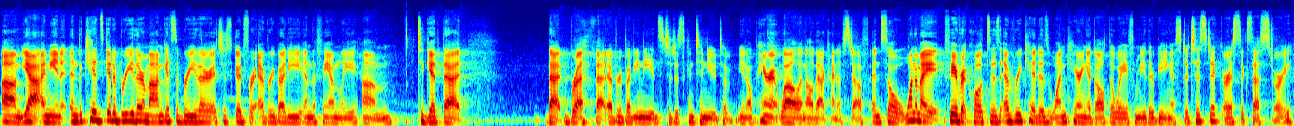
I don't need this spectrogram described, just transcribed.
um, yeah, I mean, and the kids get a breather, mom gets a breather. It's just good for everybody in the family um, to get that that breath that everybody needs to just continue to you know parent well and all that kind of stuff. And so one of my favorite quotes is every kid is one caring adult away from either being a statistic or a success story.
